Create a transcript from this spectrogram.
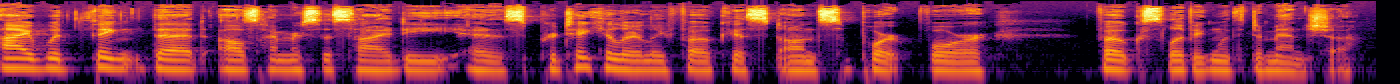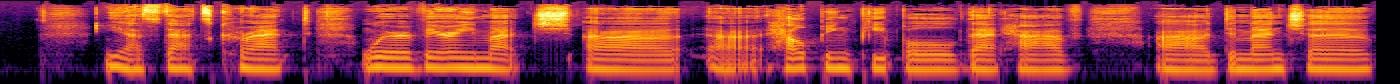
I would think that Alzheimer's Society is particularly focused on support for folks living with dementia. Yes, that's correct. We're very much uh, uh, helping people that have uh, dementia,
